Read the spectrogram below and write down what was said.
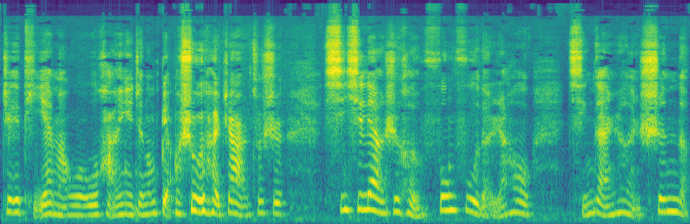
这个体验嘛，我我好像也只能 表述到这儿，就是信息量是很丰富的，然后情感是很深的。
